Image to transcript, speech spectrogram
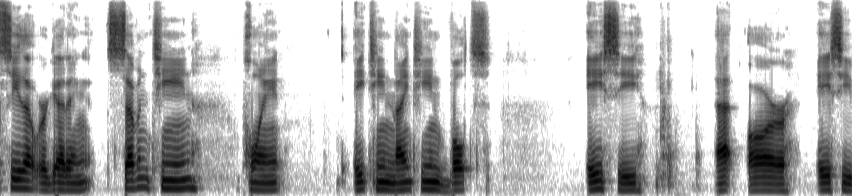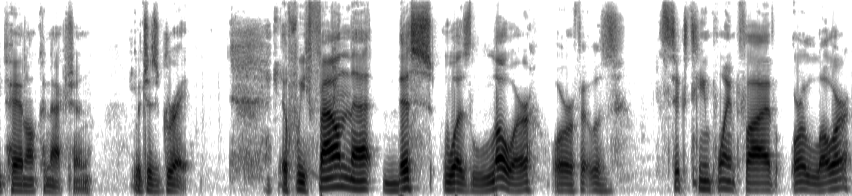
see that we're getting 17 point 18, 19 volts AC at our AC panel connection, which is great. If we found that this was lower, or if it was 16.5 or lower,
